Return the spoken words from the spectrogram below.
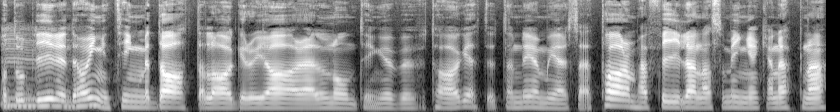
Och då blir det, det har ingenting med datalager att göra eller någonting överhuvudtaget. Utan det är mer så här, ta de här filerna som ingen kan öppna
